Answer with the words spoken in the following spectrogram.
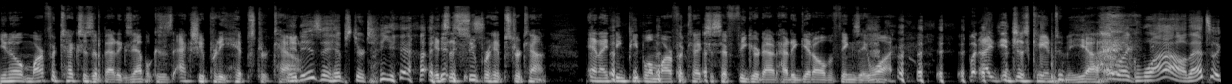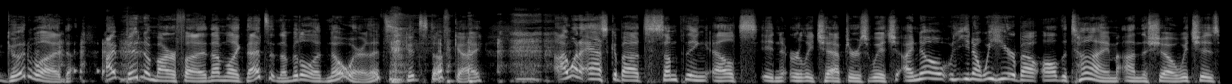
You know, Marfa, Texas is a bad example because it's actually a pretty hipster town. It is a hipster town. Yeah. It's a super hipster town. And I think people in Marfa, Texas have figured out how to get all the things they want. But I, it just came to me. Yeah. I'm like, wow, that's a good one. I've been to Marfa and I'm like, that's in the middle of nowhere. That's good stuff, guy. I want to ask about something else in early chapters, which I know, you know, we hear about all the time on the show, which is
